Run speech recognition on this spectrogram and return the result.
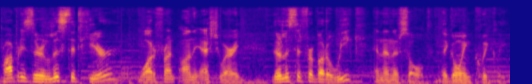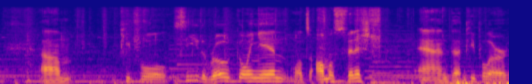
properties that are listed here, waterfront on the estuary, they're listed for about a week and then they're sold. They're going quickly. Um, people see the road going in, well, it's almost finished, and uh, people are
